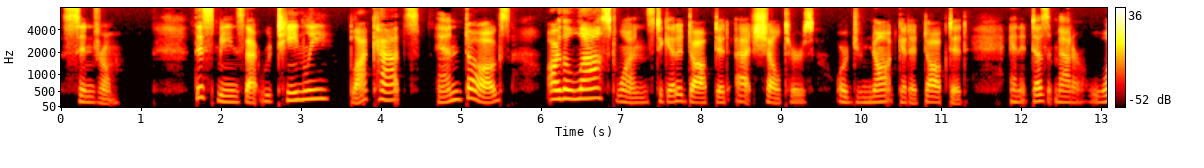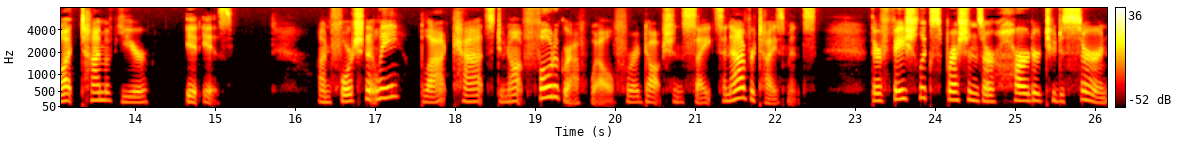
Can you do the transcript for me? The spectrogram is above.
syndrome. This means that routinely black cats and dogs are the last ones to get adopted at shelters or do not get adopted, and it doesn't matter what time of year it is. Unfortunately, black cats do not photograph well for adoption sites and advertisements. Their facial expressions are harder to discern,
